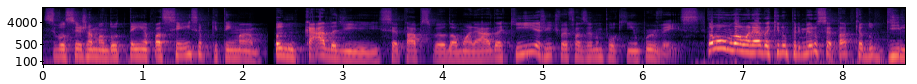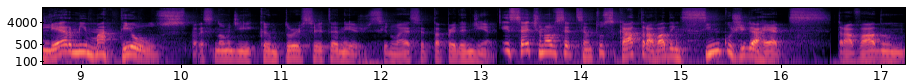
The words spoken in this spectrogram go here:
Se você já mandou, tenha paciência, porque tem uma pancada de setups para eu dar uma olhada aqui e a gente vai fazendo um pouquinho por vez. Então vamos dar uma olhada aqui no primeiro setup, que é do Guilherme Mateus. Parece nome de cantor sertanejo. Se não é, você tá perdendo dinheiro. E 79700K travado em 5 GHz. Travado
